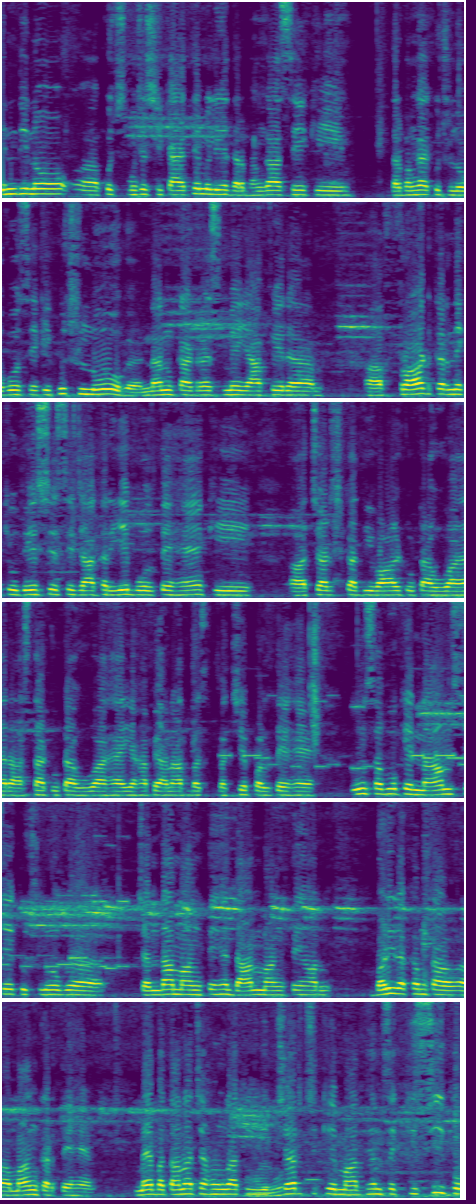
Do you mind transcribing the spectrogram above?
इन दिनों कुछ मुझे शिकायतें मिली है दरभंगा से कि, दरभंगा के कुछ लोगों से कि कुछ लोग नन का ड्रेस में या फिर फ्रॉड करने के उद्देश्य से जाकर ये बोलते हैं कि चर्च का दीवार टूटा हुआ है, रास्ता टूटा हुआ है, यहाँ पे अनाथ बच्चे पलते हैं। उन सबों के नाम से कुछ लोग चंदा मांगते हैं, दान मांगते हैं और बड़ी रकम का मांग करते हैं। मैं बताना चाहूँगा कि ये चर्च के माध्यम से किसी को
